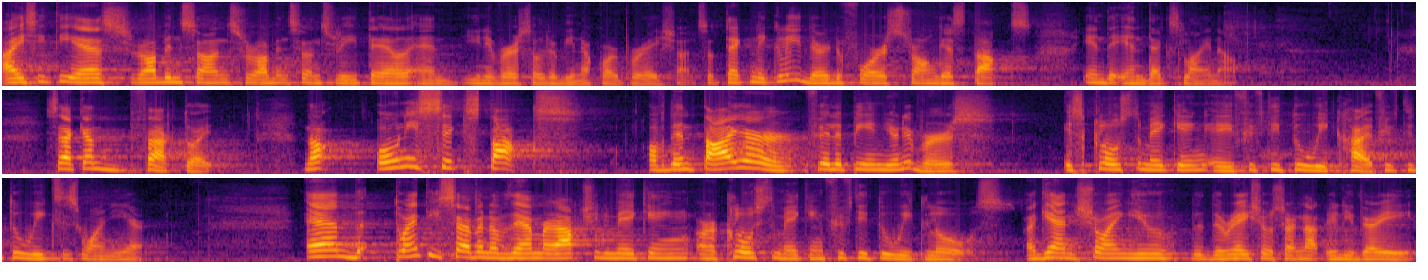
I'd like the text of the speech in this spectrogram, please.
ICTS, Robinsons, Robinsons Retail, and Universal Robina Corporation. So technically, they're the four strongest stocks in the index lineup. Second factoid. Now, only six stocks of the entire Philippine universe is close to making a 52-week high. 52 weeks is one year. And 27 of them are actually making or close to making 52 week lows. Again, showing you that the ratios are not really very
